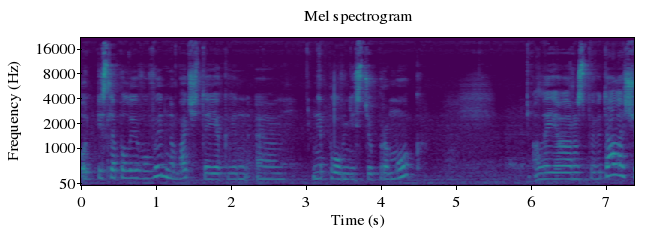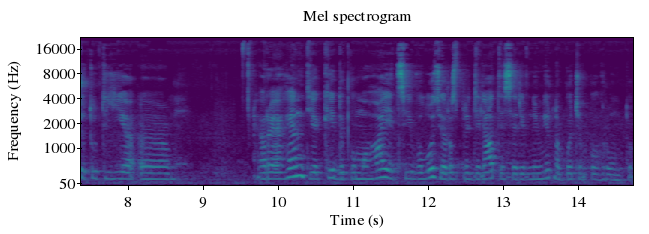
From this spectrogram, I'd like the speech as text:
От після поливу видно, бачите, як він не повністю промок. Але я розповідала, що тут є реагент, який допомагає цій волозі розподілятися рівномірно потім по ґрунту.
